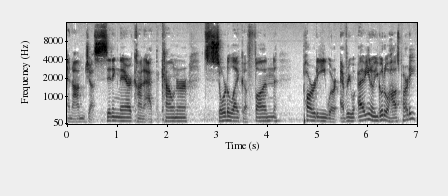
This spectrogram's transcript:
and I'm just sitting there, kind of at the counter. It's sort of like a fun party where everyone, uh, you know, you go to a house party,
